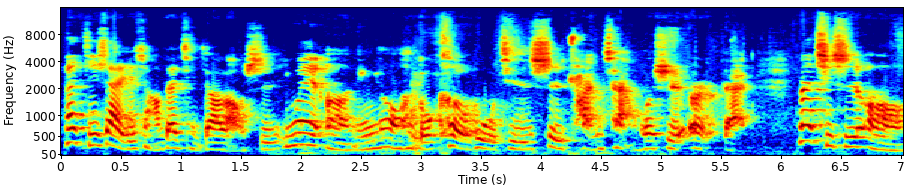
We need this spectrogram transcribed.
那接下来也想要再请教老师，因为嗯您有很多客户其实是传产或是二代。那其实嗯，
